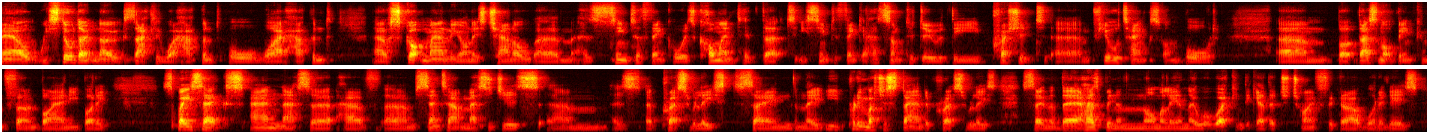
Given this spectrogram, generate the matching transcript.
Now, we still don't know exactly what happened or why it happened. Now, Scott Manley on his channel um, has seemed to think or has commented that he seemed to think it has something to do with the pressured um, fuel tanks on board. Um, but that's not been confirmed by anybody. SpaceX and NASA have um, sent out messages um, as a press release saying, and they pretty much a standard press release saying that there has been an anomaly and they were working together to try and figure out what it is.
